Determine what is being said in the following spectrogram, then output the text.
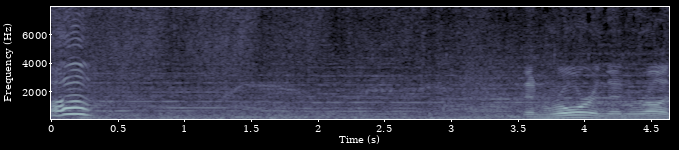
Ah! Then roar and then run.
